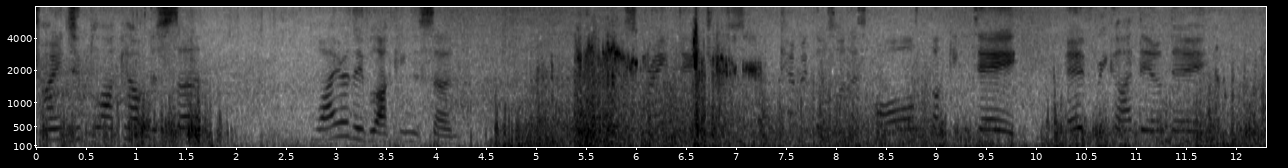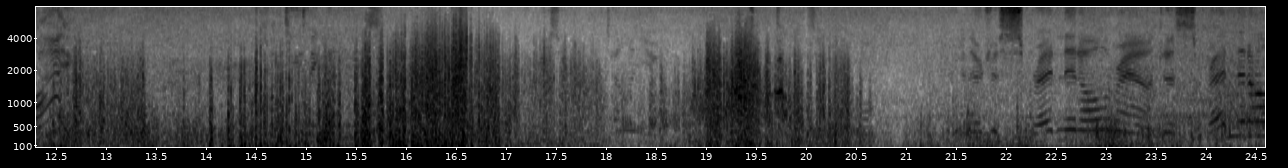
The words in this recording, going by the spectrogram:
Trying to block out the sun. Why are they blocking the sun? Spraying dangerous chemicals on us all fucking day. Every goddamn day. Why? Spreading it all around. Just spreading it all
